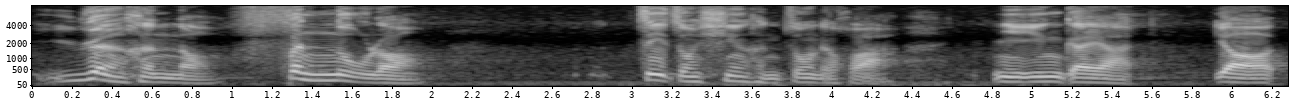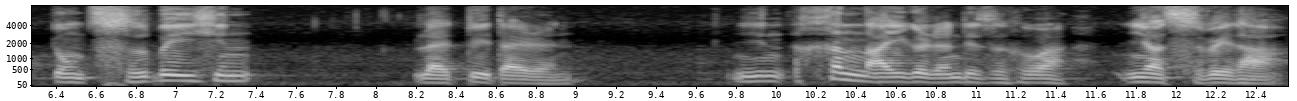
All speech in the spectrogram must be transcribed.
怨恨了、愤怒了，这种心很重的话，你应该呀。要用慈悲心来对待人。你恨哪一个人的时候啊，你要慈悲他，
